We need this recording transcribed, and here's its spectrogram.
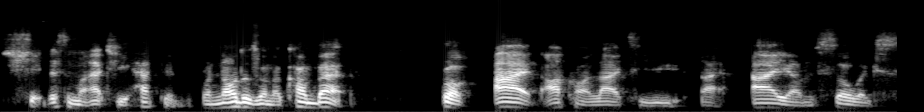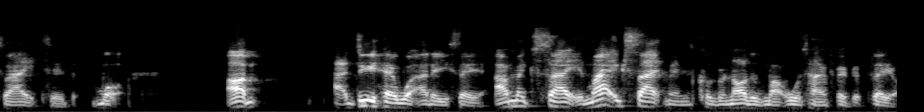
shit, this might actually happen. Ronaldo's gonna come back. Bro, I I can't lie to you. Like I am so excited. What I'm I do hear what Ade say. I'm excited. My excitement is because Ronaldo's my all-time favorite player.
